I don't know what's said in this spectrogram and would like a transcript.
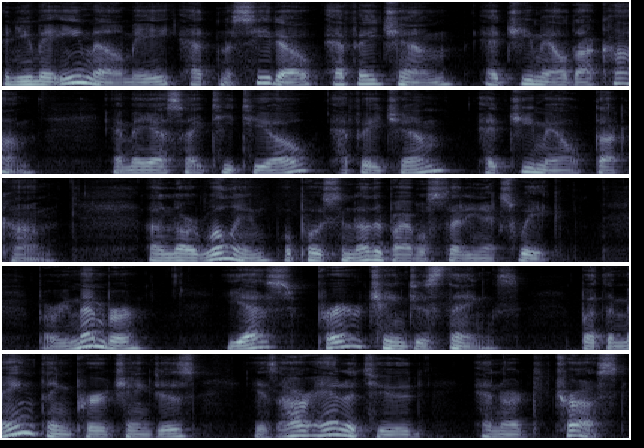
and you may email me at masittofhm at gmail.com, M-A-S-I-T-T-O F-H-M at gmail.com. And uh, Lord willing, we'll post another Bible study next week. But remember, yes, prayer changes things, but the main thing prayer changes is our attitude and our trust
